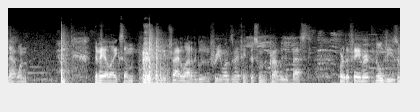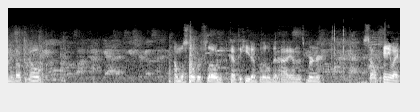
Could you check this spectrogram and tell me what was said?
That one. Nevaeh likes them. We've tried a lot of the gluten-free ones, and I think this one's probably the best or the favorite. Oh geez, I'm about to go. Almost overflowed. Got the heat up a little bit high on this burner. So anyway,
